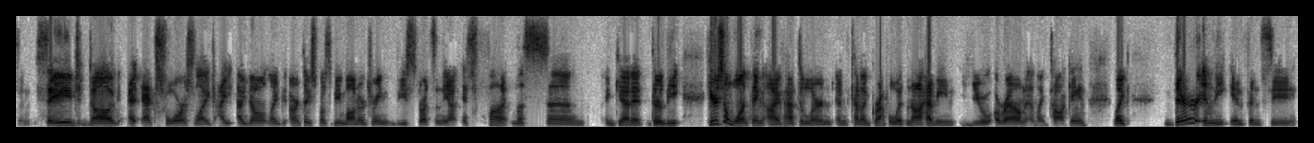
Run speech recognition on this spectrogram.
Listen, Sage, Doug, X Force, like I, I don't like. Aren't they supposed to be monitoring these threats in the? It's fine. Listen, I get it. They're the. Here's the one thing I've had to learn and kind of grapple with not having you around and like talking. Like they're in the infancy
